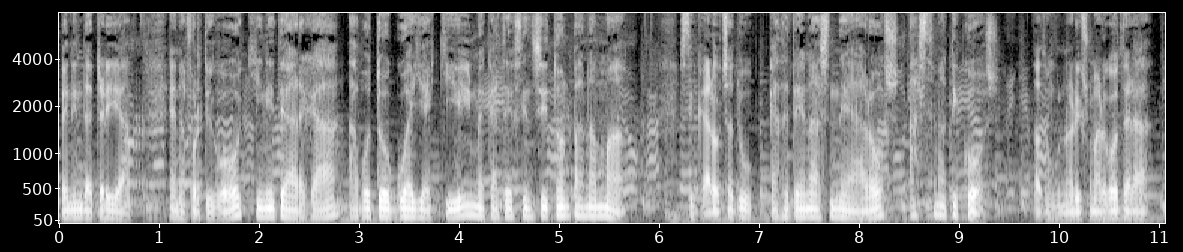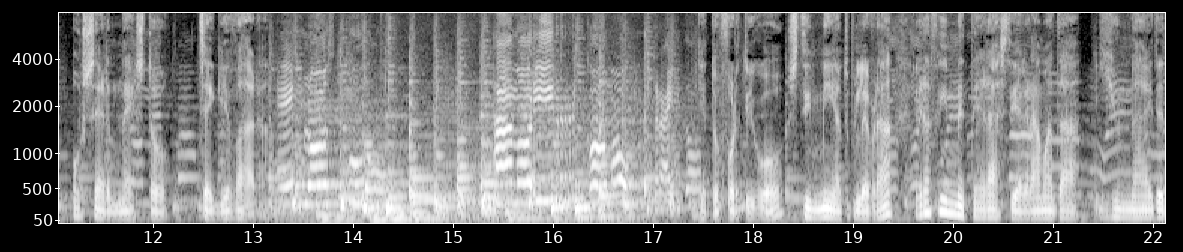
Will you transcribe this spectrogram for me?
1953. Ένα φορτηγό κινείται αργά από το Γκουαγιακίλ με κατεύθυνση τον Παναμά. Στην καρότσα του κάθεται ένας νεαρός ασθματικός. Θα τον γνωρίσουμε αργότερα ως Ερνέστο Τσεγκεβάρα. Και το φορτηγό στη μία του πλευρά γράφει με τεράστια γράμματα United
